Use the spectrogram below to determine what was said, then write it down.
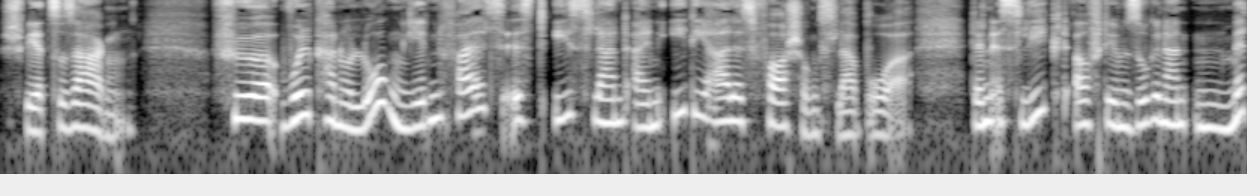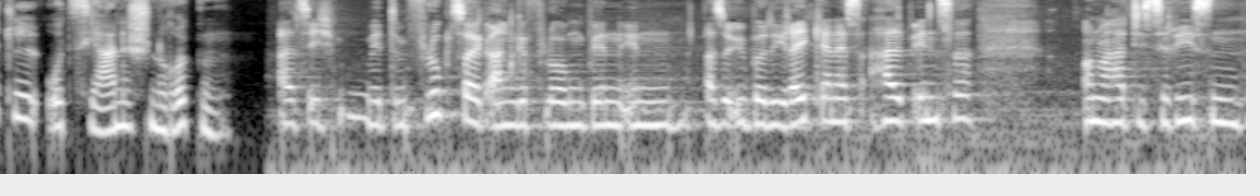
Schwer zu sagen. Für Vulkanologen jedenfalls ist Island ein ideales Forschungslabor, denn es liegt auf dem sogenannten Mittelozeanischen Rücken. Als ich mit dem Flugzeug angeflogen bin, in, also über die Reykjanes-Halbinsel, und man hat diese riesen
